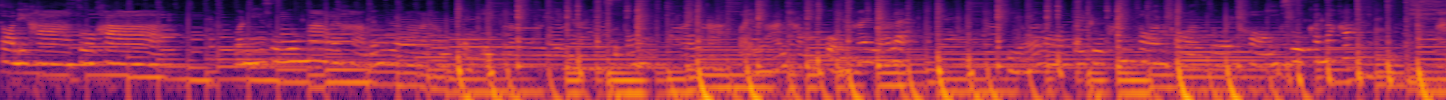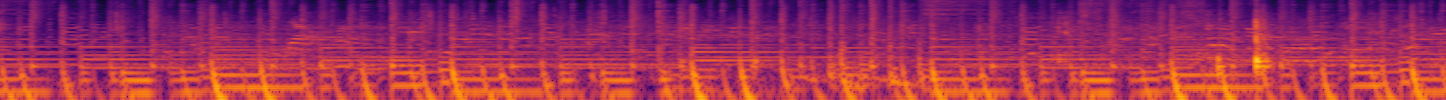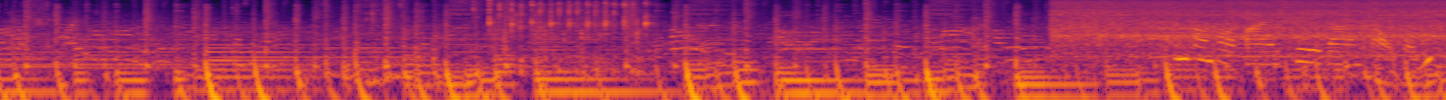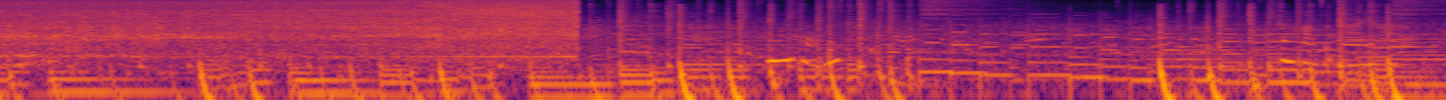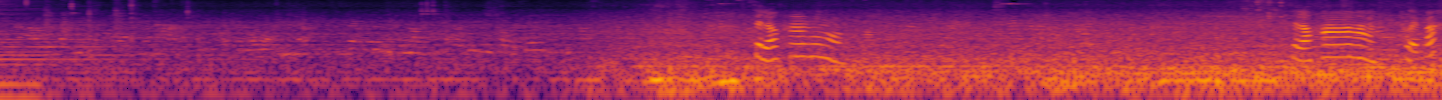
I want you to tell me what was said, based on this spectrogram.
สวัสดีค่ะซูค่ะ วันนี้ซูยุ่งมากเลยค่ะ ไม่มีเวลาทำผมเองเลย ยังไงซูต้องไปอาใส่ร้านทำผมให้แล้วแหละ เดี๋ยวเราไปดูขั้นตอนก่อนสวยของซูกันนะ ขั้นตอนต่อไปคือการเป่าผมน้ำหอมขั้นตอนสุดท้ายนะคะ เสร็จแล้วค่ะ เสร็จแล้วค่ะ สวยปะ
